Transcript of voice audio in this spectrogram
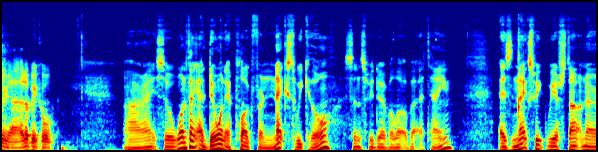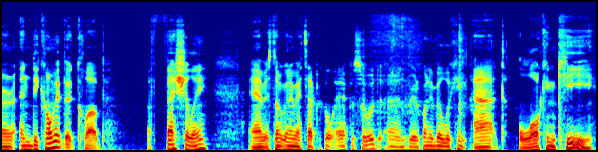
yeah. It'll be cool. All right. So one thing I do want to plug for next week, though, since we do have a little bit of time, is next week we are starting our indie comic book club officially. Um, it's not going to be a typical episode, and we're going to be looking at Locke and Key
